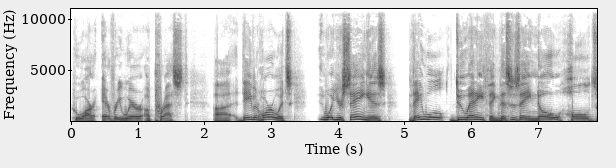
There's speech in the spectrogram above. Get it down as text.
who are everywhere oppressed. Uh, David Horowitz, what you're saying is they will do anything. This is a no holds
